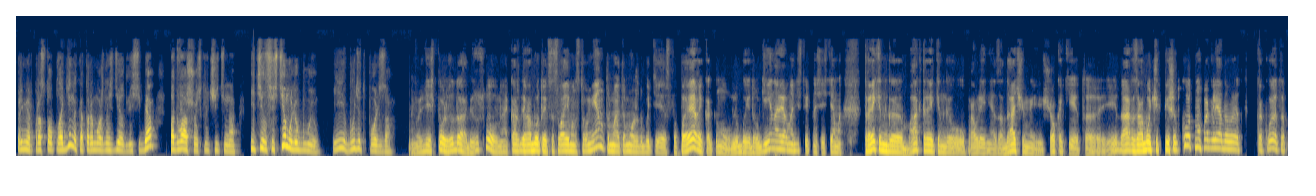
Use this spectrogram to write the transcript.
пример простого плагина, который можно сделать для себя под вашу исключительно ETL-систему любую, и будет польза. Ну, здесь польза, да, безусловно. Каждый работает со своим инструментом, это может быть и с PPR, и как ну, любые другие, наверное, действительно системы трекинга, баг-трекинга, управления задачами, еще какие-то. И да, разработчик пишет код, но поглядывает какое-то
